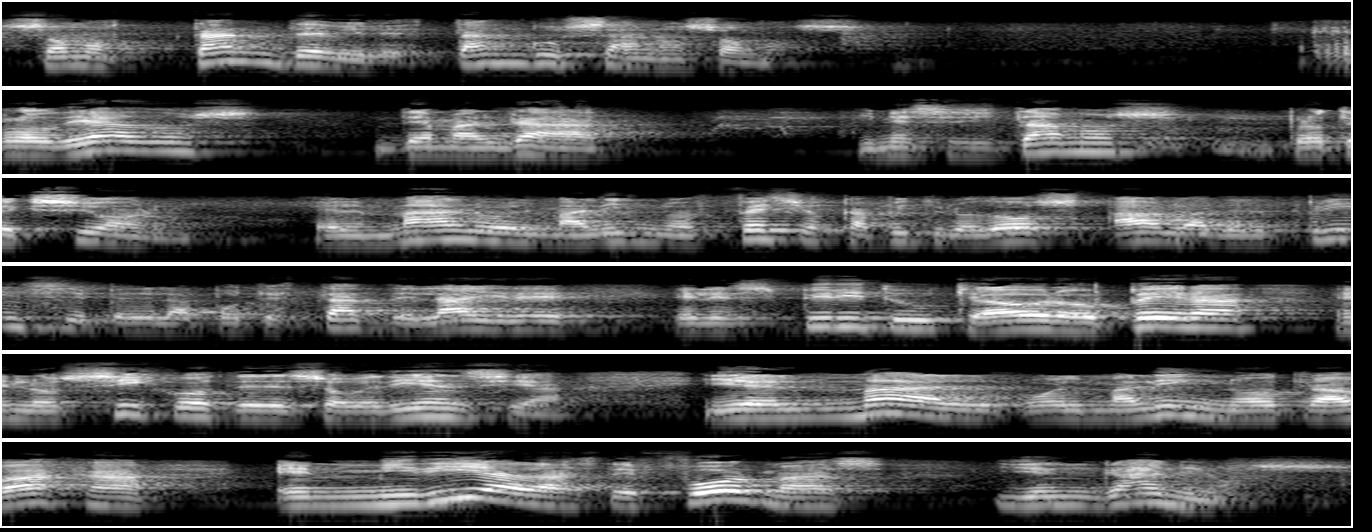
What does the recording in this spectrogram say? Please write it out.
Somos tan débiles, tan gusanos somos, rodeados de maldad y necesitamos protección. El malo, el maligno, Efesios capítulo 2 habla del príncipe de la potestad del aire, el espíritu que ahora opera en los hijos de desobediencia. Y el mal o el maligno trabaja en miríadas de formas y engaños.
